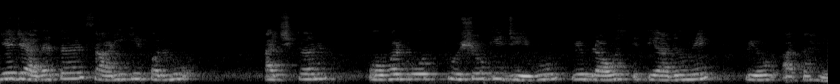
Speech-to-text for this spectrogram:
यह ज़्यादातर साड़ी के पल्लू, अचकन, ओवरकोट, पुरुषों की जेबों व ब्लाउज इत्यादि में प्रयोग आता है।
